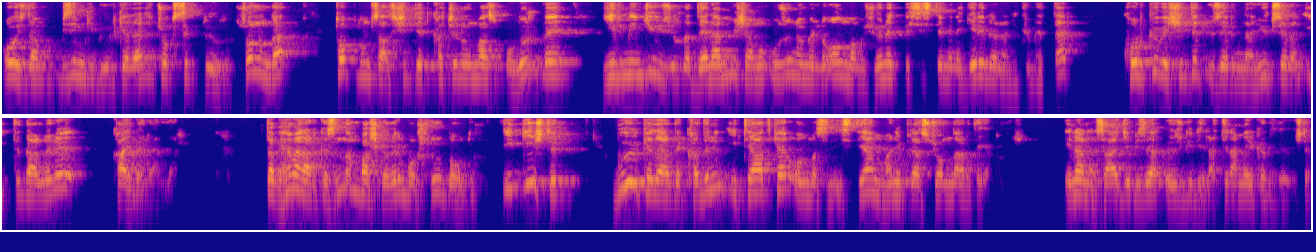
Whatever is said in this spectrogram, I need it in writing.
O yüzden bizim gibi ülkelerde çok sık duyulur. Sonunda toplumsal şiddet kaçınılmaz olur ve 20. yüzyılda denenmiş ama uzun ömürlü olmamış yönetme sistemine geri dönen hükümetler korku ve şiddet üzerinden yükselen iktidarları kaybederler. Tabi hemen arkasından başkaları boşluğu doldur. İlginçtir. Bu ülkelerde kadının itaatkar olmasını isteyen manipülasyonlar da yapılır. İnanın sadece bize özgü değil. Latin Amerika'da da işte.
